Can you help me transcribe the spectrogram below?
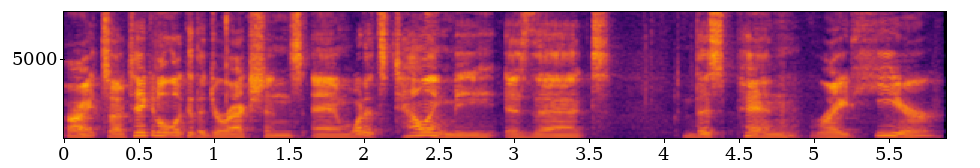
All right, so I've taken a look at the directions, and what it's telling me is that this pin right here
